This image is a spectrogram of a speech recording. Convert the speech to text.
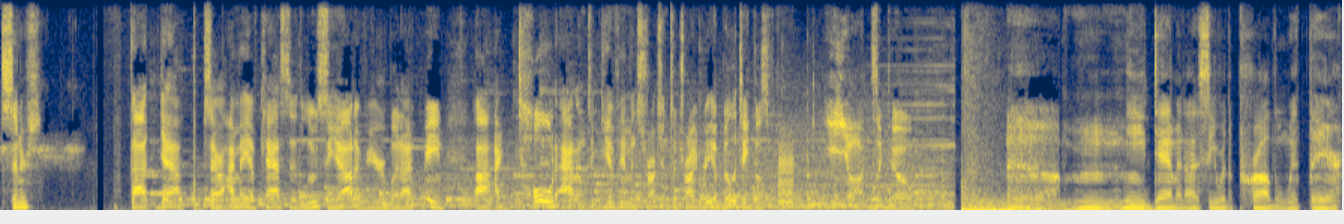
sinners? Uh, yeah, Sera, I may have casted Lucy out of here, but I mean, uh, I told Adam to give him instruction to try and rehabilitate those eons ago. mm, me, damn it, I see where the problem went there.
